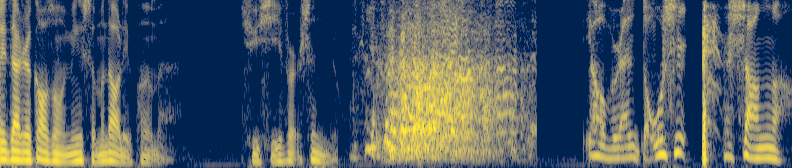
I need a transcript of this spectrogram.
所以在这告诉我们一个什么道理，朋友们，娶媳妇儿慎重，要不然都是 伤啊。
